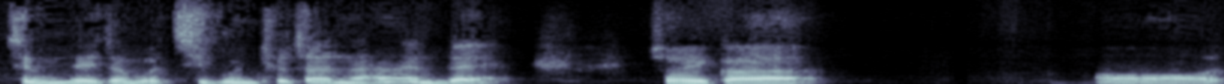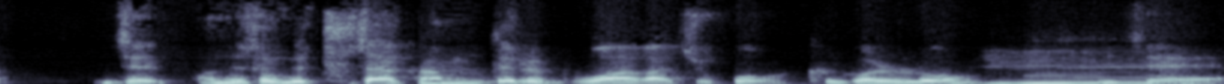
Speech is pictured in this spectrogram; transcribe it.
지금 이제 뭐 지분 투자는 하는데 저희가 어 이제 어느 정도 투자금들을 모아가지고 그걸로 음. 이제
